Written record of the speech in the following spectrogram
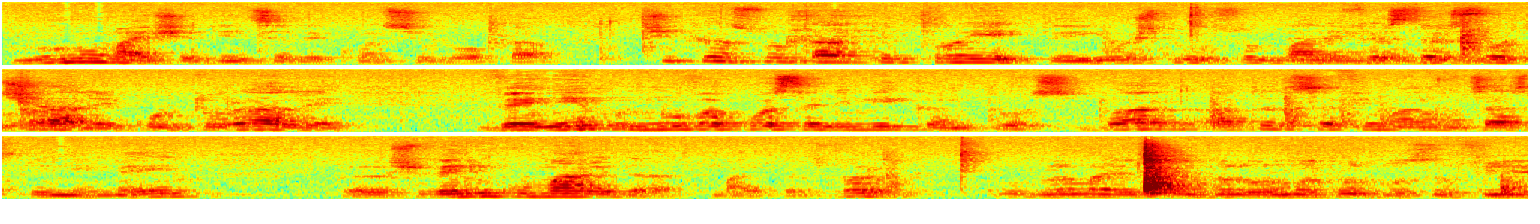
nu numai ședințe de Consiliul Local, ci când sunt alte proiecte, eu știu, sunt manifestări sociale, culturale, venim, nu vă costă nimic în plus, doar atât să fim anunțați prin e-mail uh, și venim cu mare drag, mare plăcere. Vă rog. Problema este în felul următor, că o să fie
